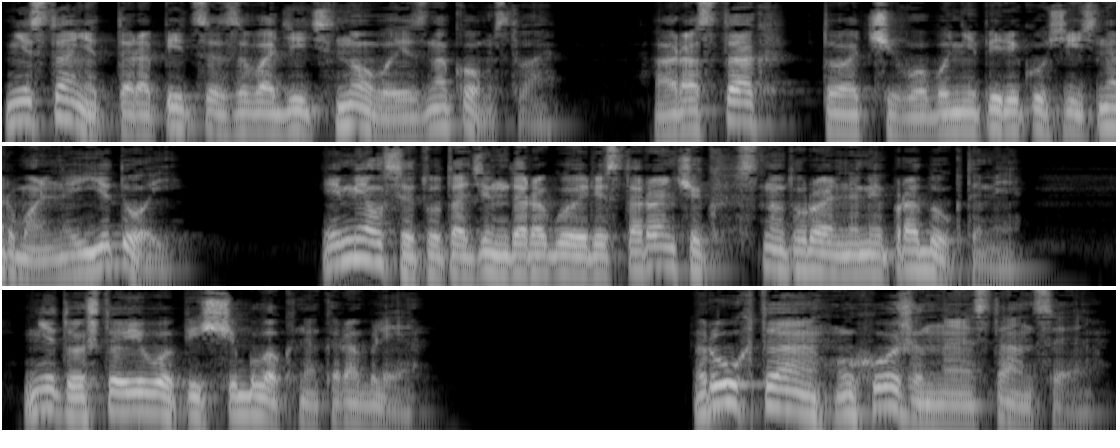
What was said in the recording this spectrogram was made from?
не станет торопиться заводить новые знакомства. А раз так, то отчего бы не перекусить нормальной едой? Имелся тут один дорогой ресторанчик с натуральными продуктами. Не то что его пищеблок на корабле. Рухта – ухоженная станция.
